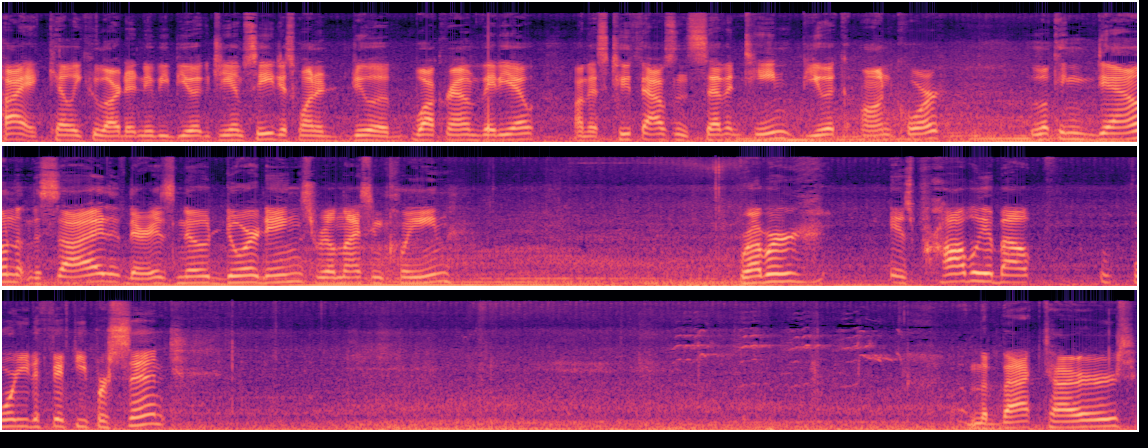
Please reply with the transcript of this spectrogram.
Hi, Kelly Cuillard at Newbie Buick GMC. Just wanted to do a walk around video on this 2017 Buick Encore. Looking down the side, there is no door dings, real nice and clean. Rubber is probably about 40 to 50%. On the back tires,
